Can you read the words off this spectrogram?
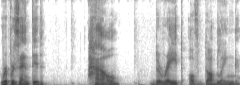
represented how the rate of doubling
